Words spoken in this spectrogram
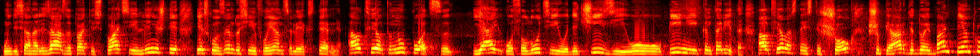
unde se analizează toate situații în liniște, excluzându-se influențele externe. Altfel, tu nu poți să iai o soluție, o decizie, o opinie cântărită. Altfel, asta este show și PR de doi bani pentru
